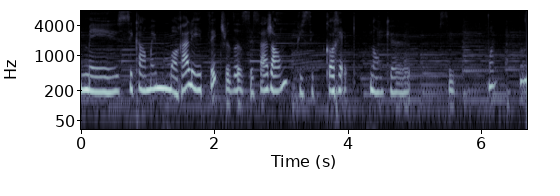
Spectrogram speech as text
mais c'est quand même moral et éthique. Je veux dire, c'est sa jambe, puis c'est correct. Donc, euh, c'est. Ouais. Le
